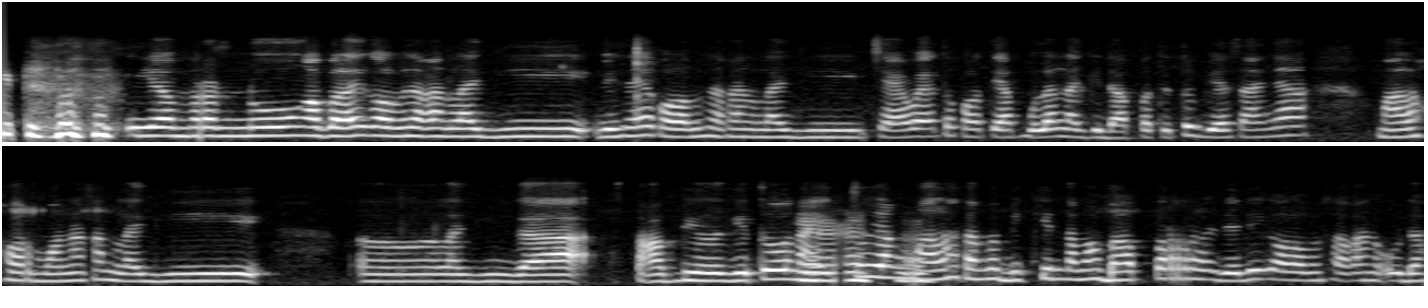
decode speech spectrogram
gitu. Iya merenung. Apalagi kalau misalkan lagi biasanya kalau misalkan lagi cewek tuh kalau tiap bulan lagi dapet itu biasanya malah hormonnya kan lagi uh, lagi nggak stabil gitu. Nah itu yang malah tambah bikin tambah baper. Jadi kalau misalkan udah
